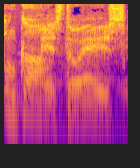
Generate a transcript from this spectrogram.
25. Esto es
